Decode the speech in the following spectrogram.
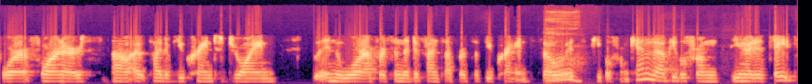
for foreigners uh, outside of Ukraine to join in the war efforts and the defense efforts of Ukraine. So oh. it's people from Canada, people from the United States,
